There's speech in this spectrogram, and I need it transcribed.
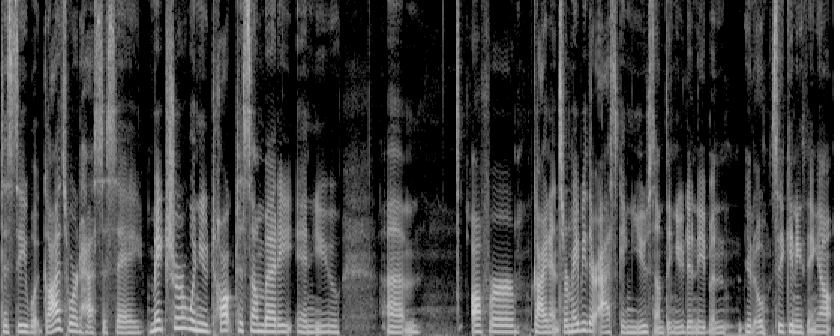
to see what God's word has to say. Make sure when you talk to somebody and you, um, offer guidance or maybe they're asking you something you didn't even, you know, seek anything out,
